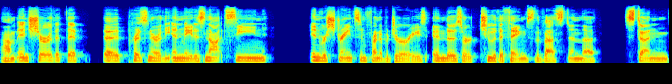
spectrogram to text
um, ensure that the the prisoner or the inmate is not seen in restraints in front of a jury. And those are two of the things: the vest and the stun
